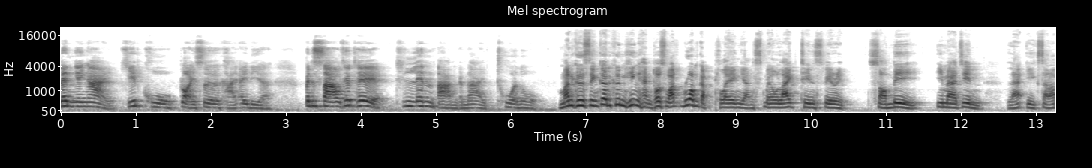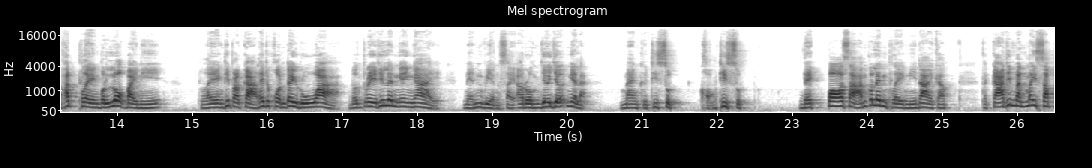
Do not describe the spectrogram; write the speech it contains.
เล่นง่ายๆ คีปคูลปล่อยเซอร์ขายไอเดีย เป็นซาวด์เท่ๆที่เล่นตามกันได้ทั่วโลก มันคือซิงเกิลขึ้นหิ่งแห่งทศวรรษร่วมกับเพลงอย่าง Smell Like Teen Spirit Zombie Imagine และอีกสารพัดเพลงบนโลกใบนี้ เพลงที่ประกาศให้ทุกคนได้รู้ว่า ดนตรีที่เล่นง่ายๆ เน้นเหวี่ยงใส่อารมณ์เยอะๆเนี่ยแหละ แม่งคือที่สุดของที่สุด เด็กป .3 ก็เล่นเพลงนี้ได้ครับ แต่การที่มันไม่ซับ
